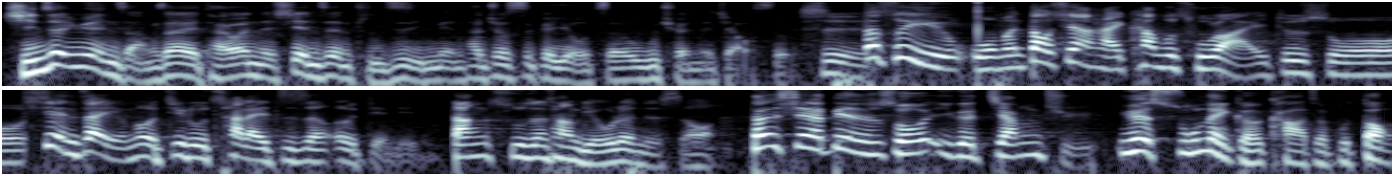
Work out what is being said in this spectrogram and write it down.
行政院长在台湾的宪政体制里面，他就是个有责无权的角色。是，那所以我们到现在还看不出来，就是说现在有没有进入蔡赖之争二点零？当苏贞昌留任的时候，但是现在变成说一个僵局，因为苏内阁卡着不动，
